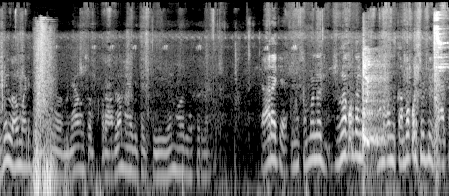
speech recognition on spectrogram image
ಹುಡುಗಿ ಲವ್ ಅವ್ರ ಮನ್ಯಾಗ ಒಂದು ಸ್ವಲ್ಪ ಪ್ರಾಬ್ಲಮ್ ಆಗಿಬಿಟ್ಟೈತಿ ಏನು ಮಾಡ್ಲತ್ತಾರ ಯಾರಾಕೆ ನಿಮ್ಮ ಸಂಬಂಧ ಜೀವ ಕೊಡ್ತಾನೆ. ನನಗೊಂದು ಕಂಬ ಕೊಡಿಸ್ಬಿಟ್ಟು ಸಾಕ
